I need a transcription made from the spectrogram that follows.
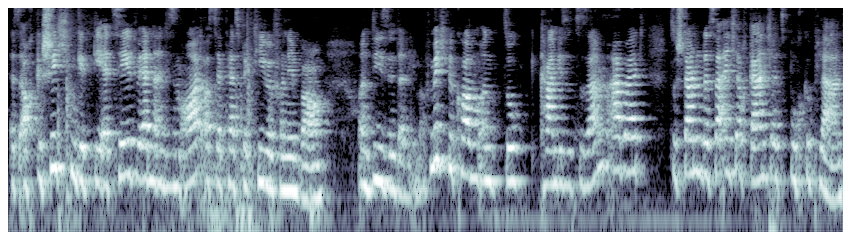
es auch Geschichten gibt, die erzählt werden an diesem Ort aus der Perspektive von dem Baum. Und die sind dann eben auf mich gekommen und so kam diese Zusammenarbeit zustande. Und das war eigentlich auch gar nicht als Buch geplant.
